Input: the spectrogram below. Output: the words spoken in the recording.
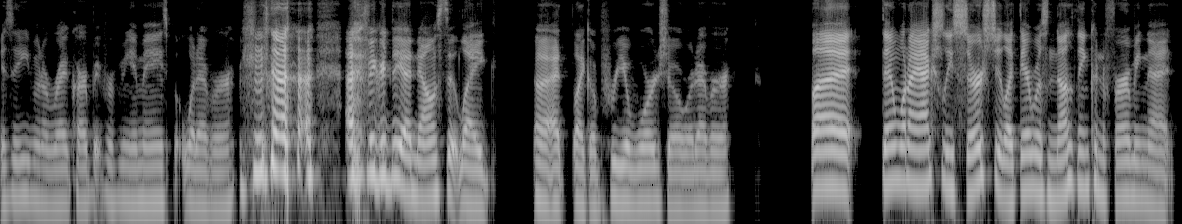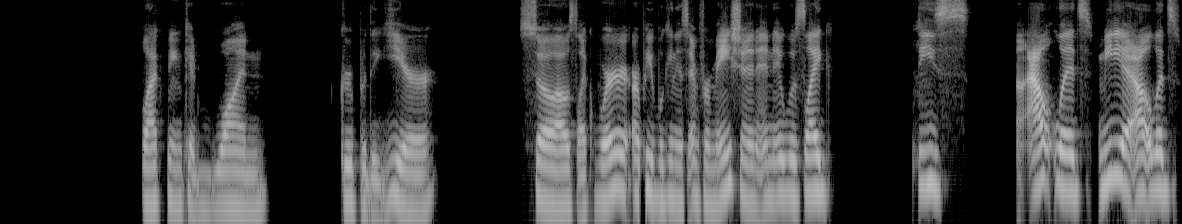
is it even a red carpet for VMAs? But whatever. I figured they announced it like uh, at like a pre-award show or whatever. But then when I actually searched it, like there was nothing confirming that Blackpink had won Group of the Year. So I was like, where are people getting this information? And it was like these Uh, outlets, media outlets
